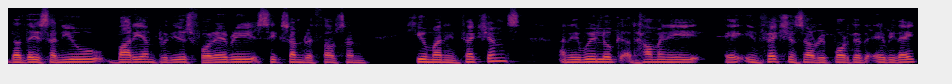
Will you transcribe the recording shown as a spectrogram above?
that there's a new variant produced for every 600,000 human infections and if we look at how many uh, infections are reported every day,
